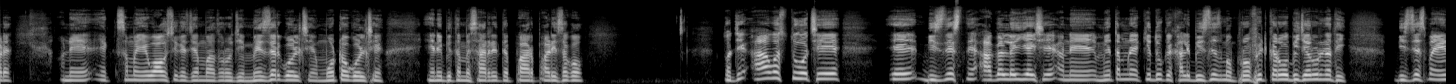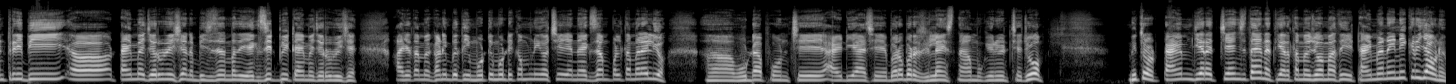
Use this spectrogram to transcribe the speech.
પડે. અને એક સમય એવો આવશે કે જેમાં તમારો જે મેજર ગોલ છે, મોટો ગોલ છે, એને બી તમે સારી રીતે પાર પાડી શકો. તો જે આ વસ્તુઓ છે, એ બિઝનેસને આગળ લઈ જાય છે અને મેં તમને કીધું કે ખાલી બિઝનેસમાં પ્રોફિટ કરવો બી જરૂરી નથી. બિઝનેસમાં એન્ટ્રી બી ટાઈમે જરૂરી છે અને બિઝનેસમાંથી એક્ઝિટ બી ટાઈમે જરૂરી છે. આજે તમે ઘણી બધી મોટી મોટી કંપનીઓ છે, એના એક્ઝામ્પલ તમે લઈ લો વોડાફોન છે આઈડિયા છે, બરાબર રિલાયન્સના અમુક યુનિટ છે. જો મિત્રો ટાઈમ જ્યારે ચેન્જ થાય ને, ત્યારે તમે જો એમાંથી ટાઈમે નહીં નીકળી જાઓ ને,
